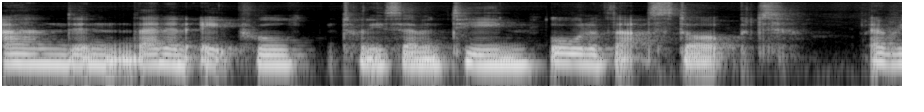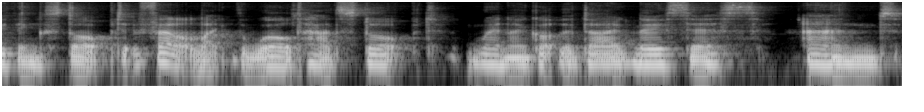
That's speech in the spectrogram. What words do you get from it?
And in, then in April 2017, all of that stopped. Everything stopped. It felt like the world had stopped when I got the diagnosis and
